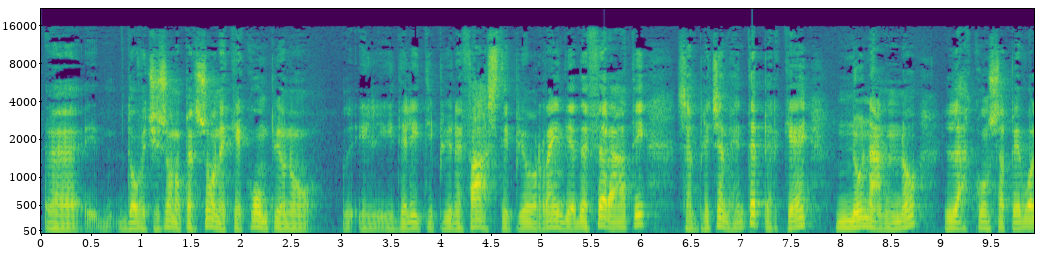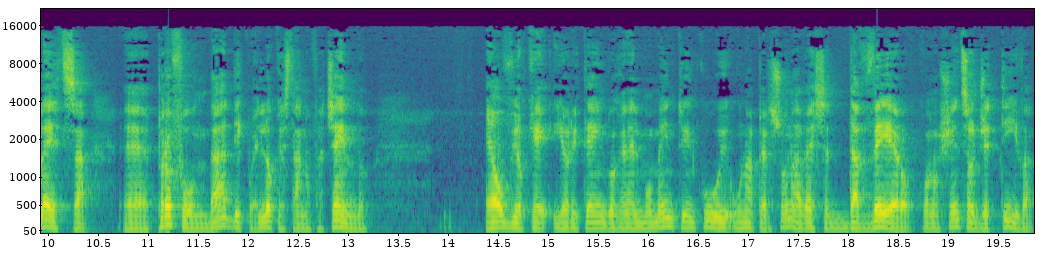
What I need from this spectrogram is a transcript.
eh, dove ci sono persone che compiono i delitti più nefasti, più orrendi ed efferati, semplicemente perché non hanno la consapevolezza eh, profonda di quello che stanno facendo. È ovvio che io ritengo che nel momento in cui una persona avesse davvero conoscenza oggettiva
